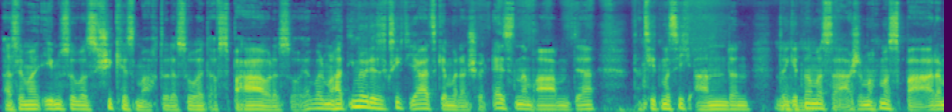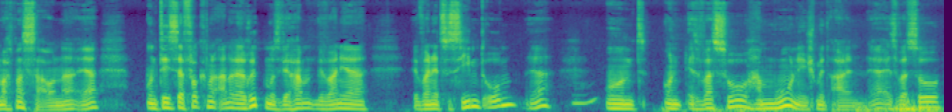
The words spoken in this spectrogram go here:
als wenn man eben so was Schickes macht oder so halt aufs Spa oder so, ja, weil man hat immer wieder das Gesicht, ja, jetzt gehen wir dann schön essen am Abend, ja, dann zieht man sich an, dann, dann geht man Massage, dann macht man Spa, dann macht man Sauna, ja, und das ist ein vollkommen anderer Rhythmus. Wir haben, wir waren ja, wir waren ja zu siebend oben, ja, und, und es war so harmonisch mit allen, ja, es war so,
